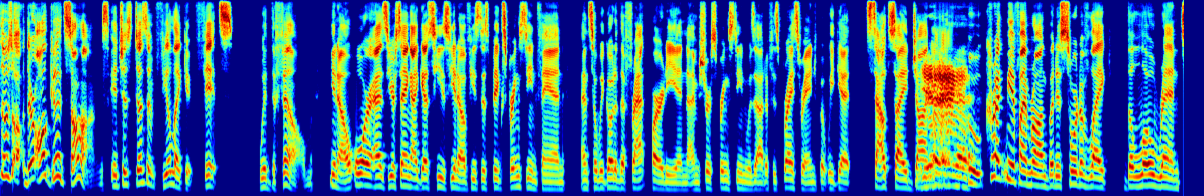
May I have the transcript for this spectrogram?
those are, they're all good songs. It just doesn't feel like it fits with the film you know, or as you're saying, I guess he's, you know, if he's this big Springsteen fan, and so we go to the frat party, and I'm sure Springsteen was out of his price range, but we get Southside John, yeah. who, correct me if I'm wrong, but is sort of like the low rent.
